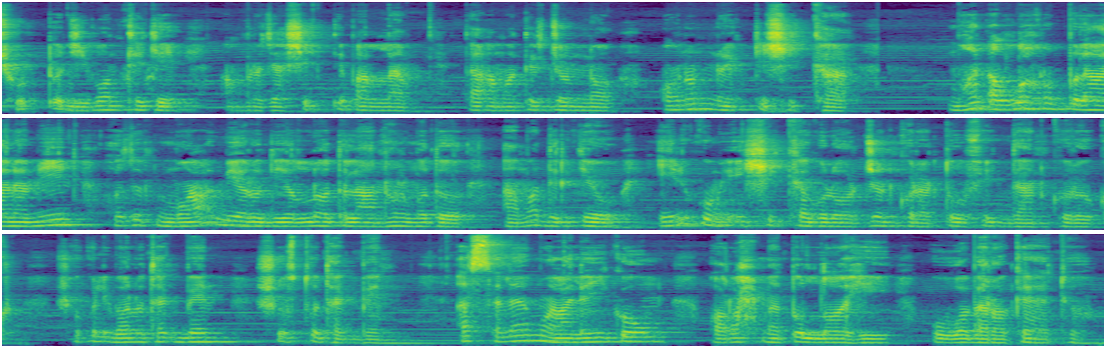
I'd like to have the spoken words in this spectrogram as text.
ছোট্ট জীবন থেকে আমরা যা শিখতে পারলাম তা আমাদের জন্য অনন্য একটি শিক্ষা। মহান আল্লাহ রব্বুল আলমিন হজরত মোয়াবিয়া রদি আল্লাহ তালা আনহর মতো আমাদেরকেও এরকম এই শিক্ষাগুলো অর্জন করার তৌফিক দান করুক। সকলে ভালো থাকবেন, সুস্থ থাকবেন। আসসালামু আলাইকুম ও রহমতুল্লাহি ওবরাকাতুহ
